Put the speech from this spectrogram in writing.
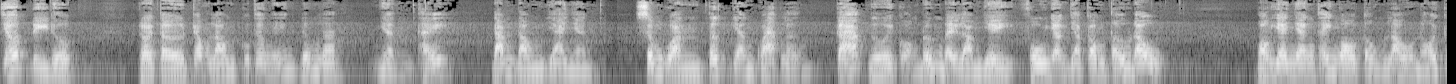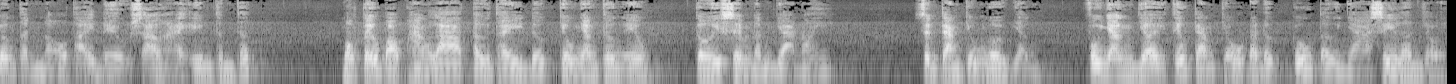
chết đi được. Rồi từ trong lòng của Thương Yến đứng lên, nhìn thấy đám đông gia nhân, xung quanh tức giận quát lớn. Các ngươi còn đứng đây làm gì? Phu nhân và công tử đâu? Bọn gia nhân thấy Ngô Tùng Lâu nổi cơn thịnh nộ thải đều sợ hãi im thinh thức. Một tiểu bọc hẳn là tự thị được chủ nhân thương yêu, cười xếm nịnh và nói. Xin trang chủ ngư giận, phu nhân với thiếu trang chủ đã được cứu từ nhà xí lên rồi.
